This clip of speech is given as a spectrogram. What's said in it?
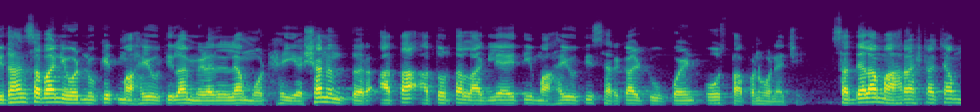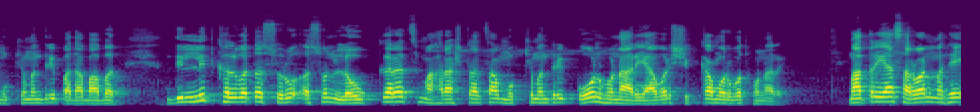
विधानसभा निवडणुकीत महायुतीला मिळालेल्या मोठ्या यशानंतर आता आतुरता लागली आहे ती महायुती सरकार टू पॉईंट ओ स्थापन होण्याची. सध्याला महाराष्ट्राच्या मुख्यमंत्री पदाबाबत दिल्लीत खलबतं सुरू असून लवकरच महाराष्ट्राचा मुख्यमंत्री कोण होणार यावर शिक्कामोर्बत होणार आहे. मात्र या सर्वांमध्ये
